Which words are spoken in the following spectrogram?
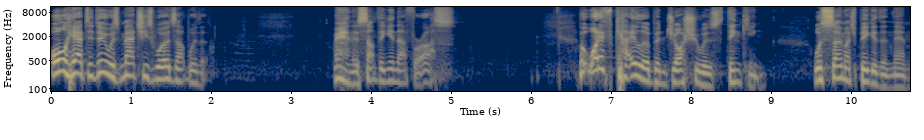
All he had to do was match his words up with it. Man, there's something in that for us. But what if Caleb and Joshua's thinking was so much bigger than them?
